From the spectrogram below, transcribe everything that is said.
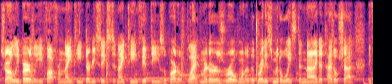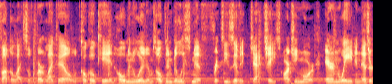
Charley Burley, he fought from 1936 to 1950. He's a part of Black Murderers Row, one of the greatest middleweights denied a title shot. He fought the likes of Bert Lytell, Cocoa Kid, Holman Williams, Oakland Billy Smith, Fritzie Zivic, Jack Chase, Archie Moore, Aaron Wade, and Ezzard.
